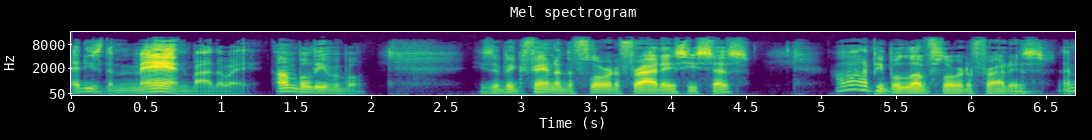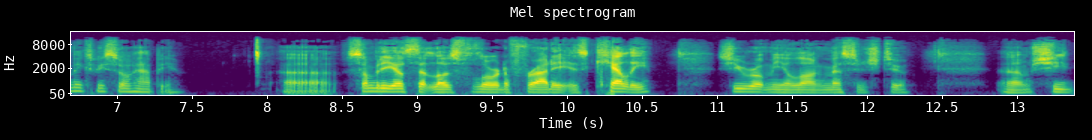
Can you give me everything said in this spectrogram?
Eddie's the man, by the way. Unbelievable. He's a big fan of the Florida Fridays, he says. A lot of people love Florida Fridays. That makes me so happy. Uh, somebody else that loves Florida Friday is Kelly. She wrote me a long message too. Um, she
